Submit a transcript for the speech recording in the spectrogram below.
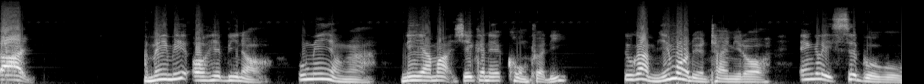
တိုက်အမိန်ပေးအော်ဟစ်ပြီးနောက်ဦးမင်းအောင်ကနေရာမှရိတ်ခနဲခုန်ထွက်သည်သူကမြင်းမော်တွင်ထိုင်နေတော့အင်္ဂလိပ်စစ်ဗိုလ်ကို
